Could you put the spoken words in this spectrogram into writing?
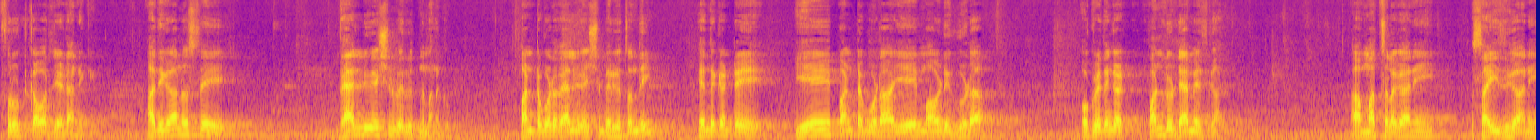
ఫ్రూట్ కవర్ చేయడానికి. అది కానీ వస్తే వాల్యుయేషన్ పెరుగుతుంది మనకు. పంట కూడా వాల్యుయేషన్ పెరుగుతుంది. ఎందుకంటే ఏ పంట కూడా ఏ మామిడికి కూడా ఒక విధంగా పండు డ్యామేజ్ కాదు. ఆ మచ్చలు కానీ సైజు కానీ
